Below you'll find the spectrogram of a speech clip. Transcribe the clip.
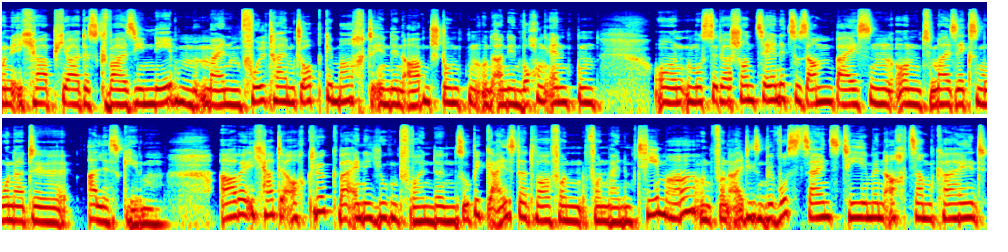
Und ich habe ja das quasi neben meinem Fulltime-Job gemacht, in den Abendstunden und an den Wochenenden und musste da schon Zähne zusammenbeißen und mal sechs Monate alles geben. Aber ich hatte auch Glück, weil eine Jugendfreundin so begeistert war von, von meinem Thema und von all diesen Bewusstseinsthemen, Achtsamkeit.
